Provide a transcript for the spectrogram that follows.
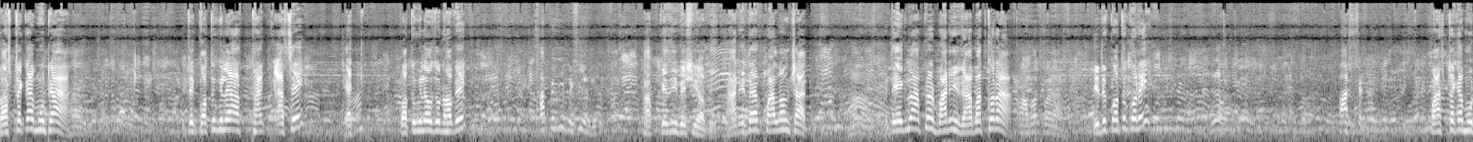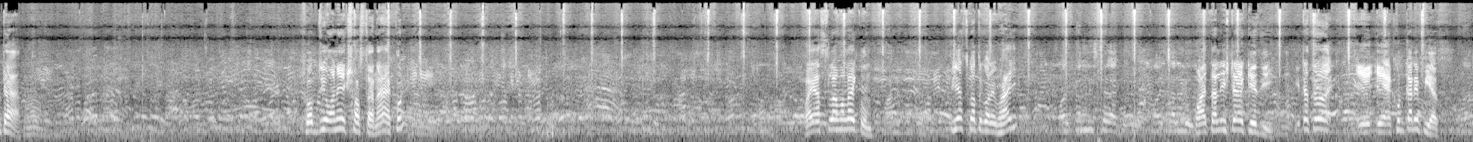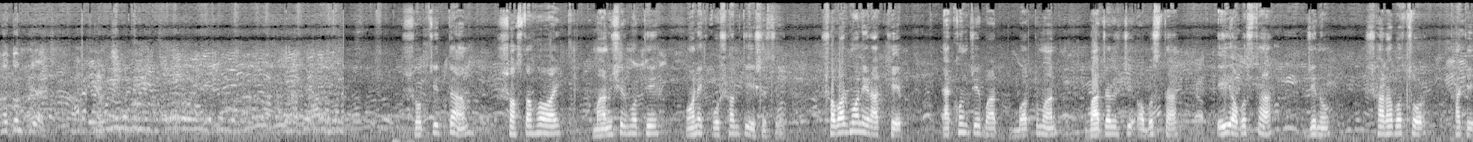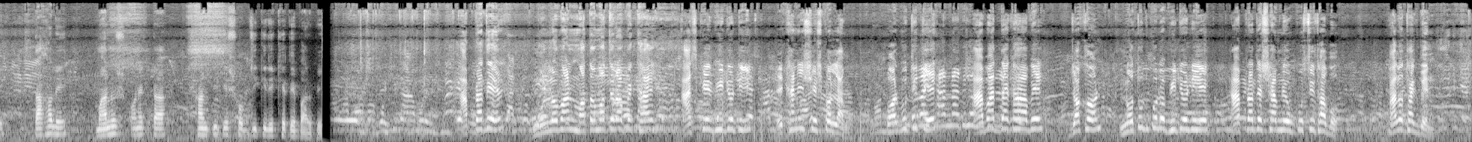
দশ টাকা মুঠা? হ্যাঁ। এটা কতগুলা থাক আছে? এক কতগুলো ওজন হবে? হাফ কেজি বেশি হবে। আর এটা পালং শাক। হ্যাঁ। এটা এগুলো আপনার বাড়ির আবাদ করা? এটা কত করে? পাঁচ টাকা। মুঠা হ্যাঁ। সবজি অনেক সস্তা না এখন? ভাই আসসালামু আলাইকুম। পেঁয়াজ কত করে ভাই? পঁয়তাল্লিশ। টাকা কেজি। এটা তো এ- এ- পেঁয়াজ। নতুন পেঁয়াজ। সবজির দাম সস্তা হওয়ায় মানুষের মধ্যে অনেক প্রশান্তি এসেছে। সবার মনের আক্ষেপ এখন যে বা- বর্তমান বাজারের যে অবস্থা এই অবস্থা যেন সারা বছর থাকে তাহলে মানুষ অনেকটা শান্তিতে সবজি কিনে খেতে পারবে। আপনাদের মূল্যবান মতামতের অপেক্ষায় আজকের ভিডিওটি এখানেই শেষ করলাম। পরবর্তীতে আবার দেখা হবে যখন নতুন কোনো ভিডিও নিয়ে আপনাদের সামনে উপস্থিত হব। ভালো থাকবেন।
